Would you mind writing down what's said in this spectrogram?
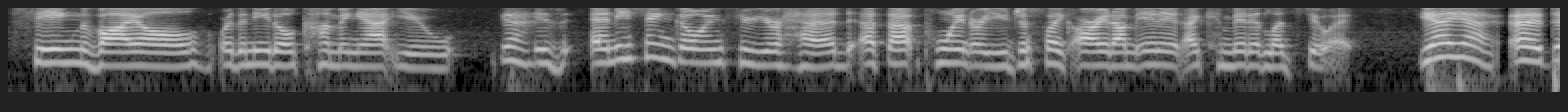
seeing the vial or the needle coming at you, yeah. is anything going through your head at that point? Or are you just like, all right, I'm in it, I committed, let's do it? Yeah, yeah, uh, d-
